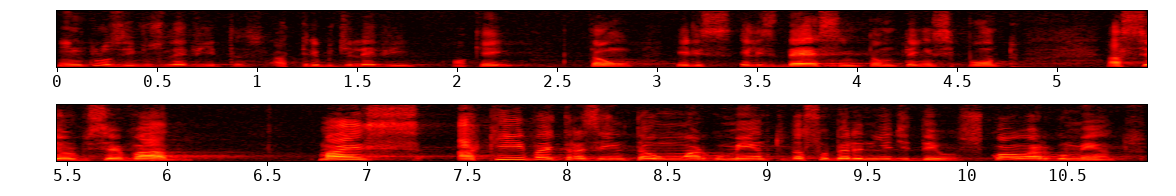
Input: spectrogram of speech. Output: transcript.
Inclusive os levitas, a tribo de Levi, ok? Então, eles, eles descem, então tem esse ponto a ser observado. Mas aqui vai trazer então um argumento da soberania de Deus. Qual é o argumento?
